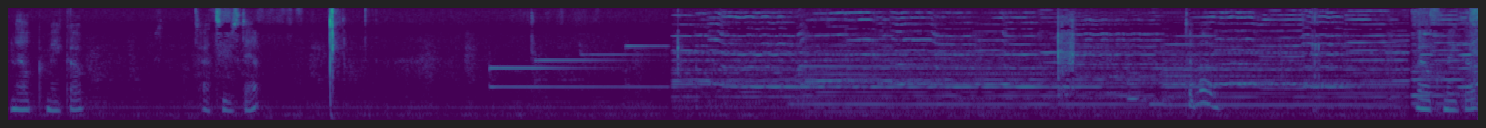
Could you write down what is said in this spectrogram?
Milk makeup tattoo stamp. The moon. Milk makeup,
